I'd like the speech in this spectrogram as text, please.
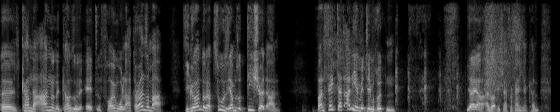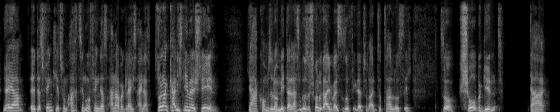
Äh, ich kam da an und dann kam so eine ältere Frau im Rollator. Hören Sie mal, Sie gehören doch dazu, Sie haben so ein T-Shirt an. Wann fängt das an hier mit dem Rütten? Ja, ja, also hat mich einfach gar nicht erkannt. Ja, ja, äh, das fängt jetzt um 18 Uhr, fängt das an, aber gleich ist Einlass. So lange kann ich nicht mehr stehen. Ja, kommen Sie doch mit, dann lassen wir sie schon rein. Weißt du, so fing das schon an, total lustig. So, Show beginnt. Da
